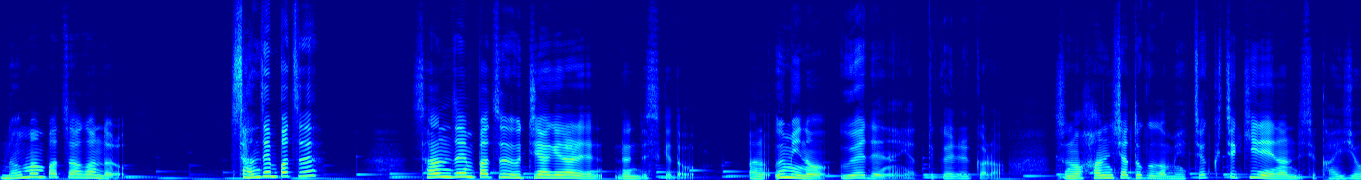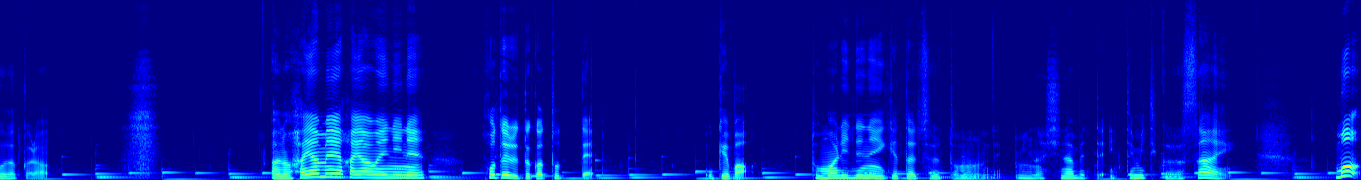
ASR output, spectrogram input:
何万発上がんだろう。3000発 ?3000 発打ち上げられるんですけどあの海の上でねやってくれるからその反射とかがめちゃくちゃ綺麗なんですよ会場だから。あの早め早めにねホテルとか取っておけば泊まりでね行けたりすると思うんでみんな調べて行ってみてください。ま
